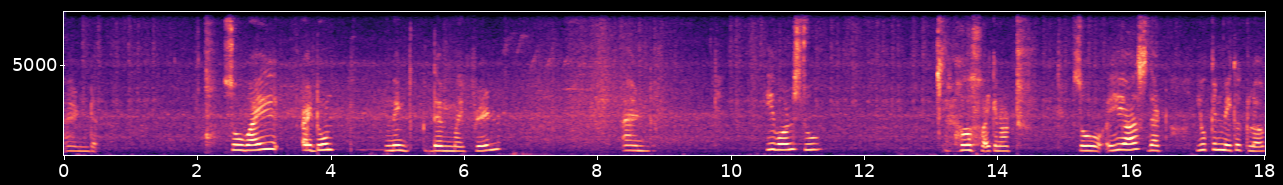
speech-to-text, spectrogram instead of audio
and so why I don't make them my friend? And he wants to oh I cannot. So he asks that you can make a club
